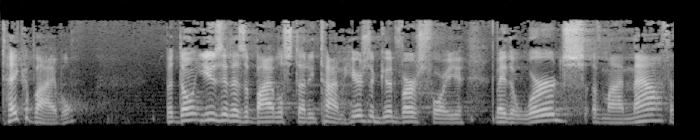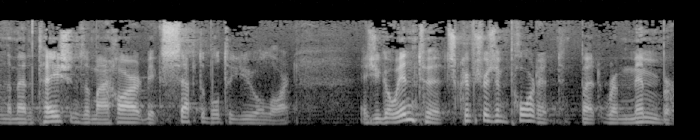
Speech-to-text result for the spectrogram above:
Take a Bible, but don't use it as a Bible study time. Here's a good verse for you. May the words of my mouth and the meditations of my heart be acceptable to you, O Lord. As you go into it, Scripture is important, but remember.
